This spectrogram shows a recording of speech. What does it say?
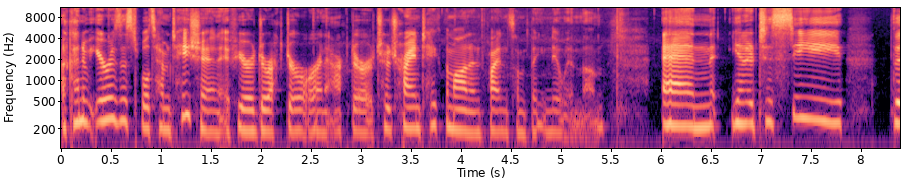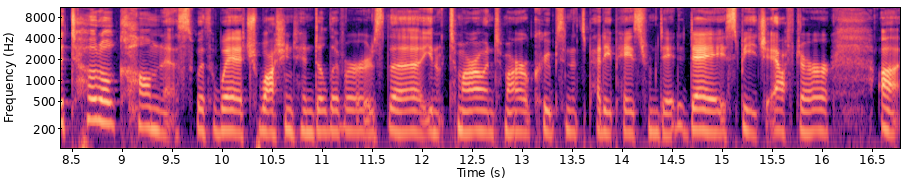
a kind of irresistible temptation if you're a director or an actor to try and take them on and find something new in them. And you know, to see the total calmness with which Washington delivers the, you know, tomorrow and tomorrow creeps in its petty pace from day to day speech after uh,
